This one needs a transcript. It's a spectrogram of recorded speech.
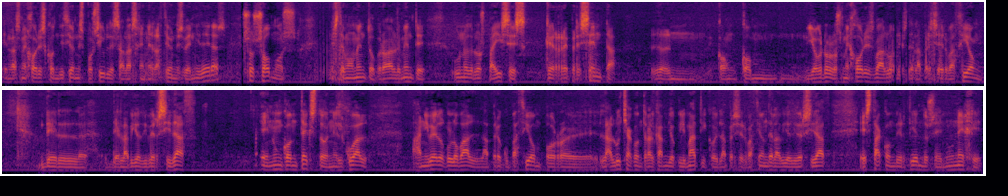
en las mejores condiciones posibles a las generaciones venideras. Eso somos, en este momento, probablemente uno de los países que representa mm, con, yo creo, los mejores valores de la preservación de la biodiversidad en un contexto en el cual a nivel global la preocupación por eh, la lucha contra el cambio climático y la preservación de la biodiversidad está convirtiéndose en un eje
